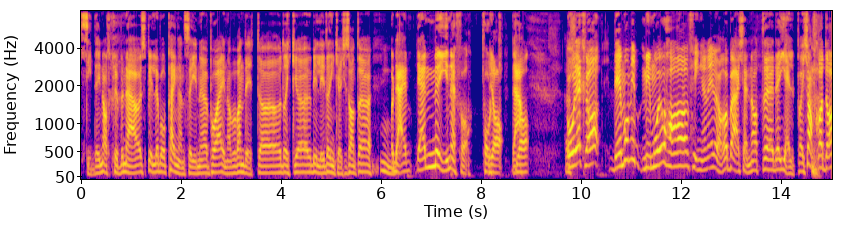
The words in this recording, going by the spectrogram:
Sitter i nattklubben der og spiller bort pengene sine på eiendommer og banditt og drikker billige drinker. ikke sant? Og det er, det er mye nedfor folk. Ja, der. ja. Og det er klart, det må vi, vi må jo ha fingrene i øret og bare kjenne at eh, det hjelper ikke akkurat da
